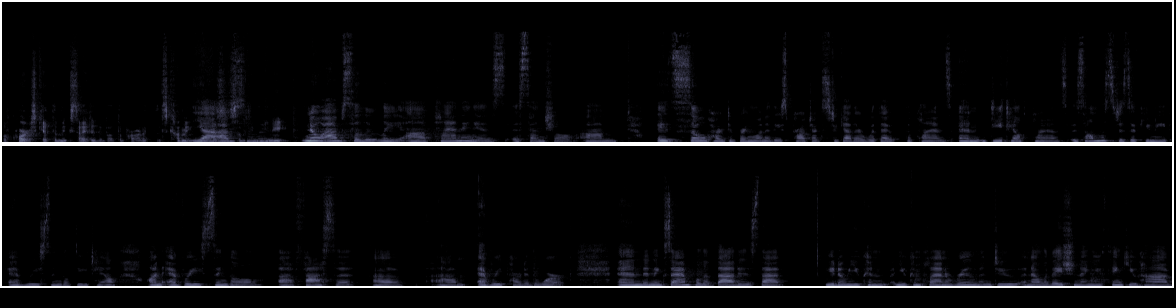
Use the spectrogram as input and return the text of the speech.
of course, get them excited about the product that's coming. Yeah, because absolutely. It's something unique. No, absolutely. Uh, planning is essential. Um, it's so hard to bring one of these projects together without the plans and detailed plans. It's almost as if you need every single detail on every single uh, facet of um, every part of the work. And an example of that is that you know you can you can plan a room and do an elevation and you think you have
